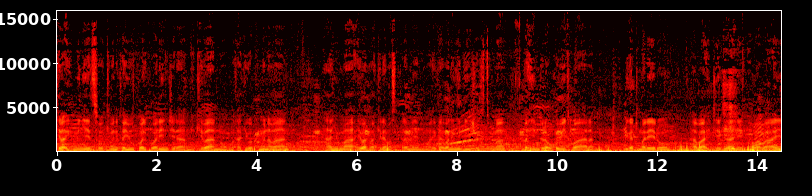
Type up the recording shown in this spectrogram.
kiba ikimenyetso kiboneka yuko ariko barinjira mu kibano bakakirwa kumwe n'abandi. Hanyuma iyo abantu bakiriye amasakaramentu haregarwa n'inyigisho zituma bahindura uko bitwara bigatuma rero haba itekane aho babaye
